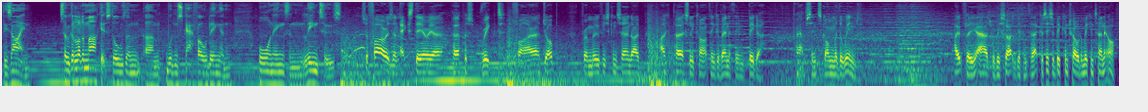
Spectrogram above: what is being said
design. So we've got a lot of market stalls and um, wooden scaffolding and awnings and lean-tos. So far as an exterior, purpose-rigged fire job for a movie is concerned, I, I personally can't think of anything bigger, perhaps since Gone with the Wind. Hopefully ours will be slightly different to that because this will be controlled and we can turn it off.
